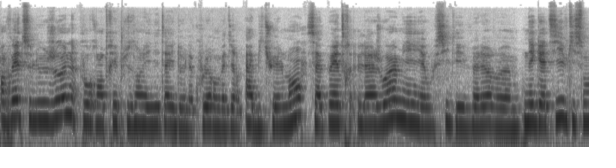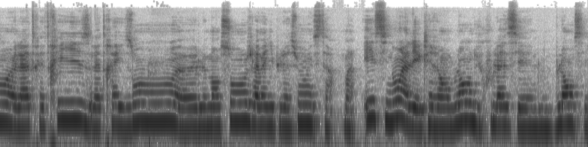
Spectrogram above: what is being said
En fait, le jaune, pour rentrer plus dans les détails de la couleur, on va dire habituellement, ça peut être la joie, mais il y a aussi des valeurs euh, négatives qui sont euh, la traîtrise, la trahison, euh, le mensonge, la manipulation, etc. Voilà. Et sinon, elle est éclairée en blanc, du coup là, c'est le blanc, c'est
